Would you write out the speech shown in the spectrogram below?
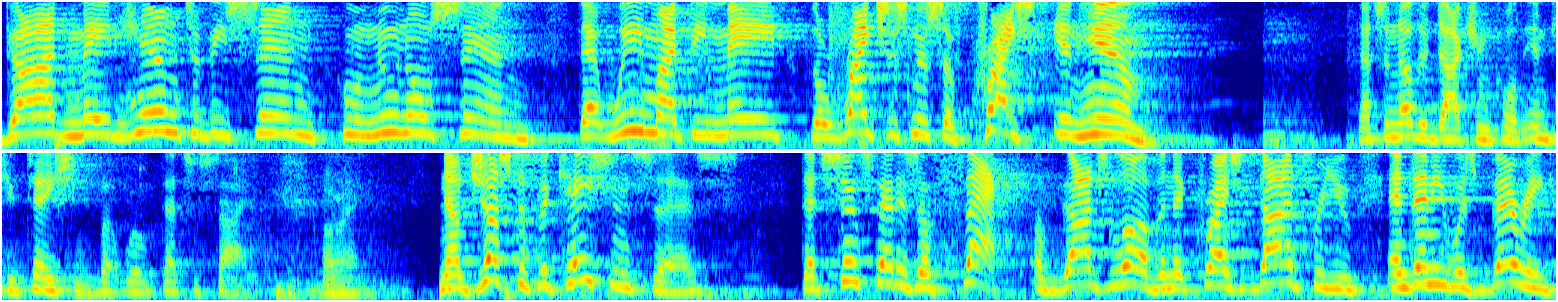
God made Him to be sin who knew no sin that we might be made the righteousness of Christ in him. That's another doctrine called imputation, but we'll, that's aside. All right. Now, justification says that since that is a fact of God's love and that Christ died for you and then he was buried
